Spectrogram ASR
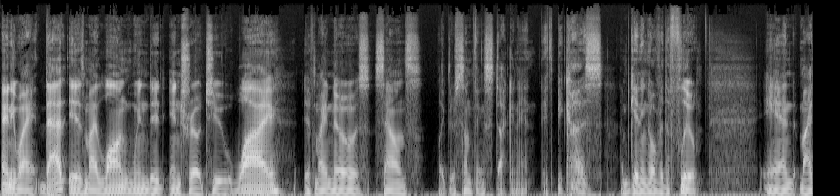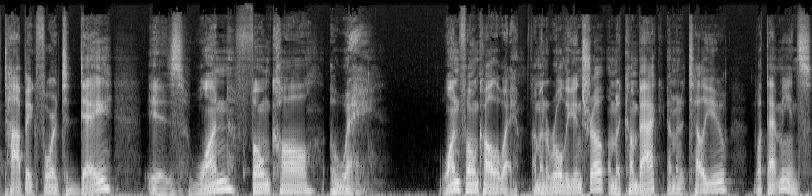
Anyway, that is my long winded intro to why, if my nose sounds like there's something stuck in it, it's because I'm getting over the flu. And my topic for today is one phone call away. One phone call away. I'm going to roll the intro. I'm going to come back. I'm going to tell you what that means.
